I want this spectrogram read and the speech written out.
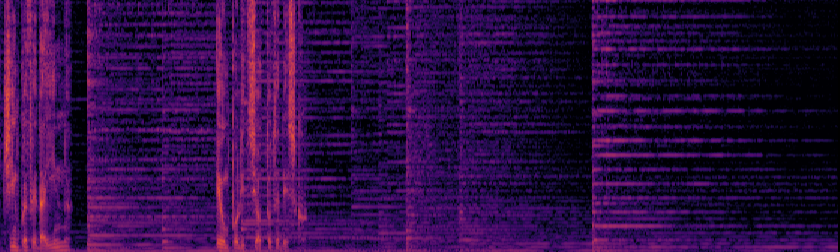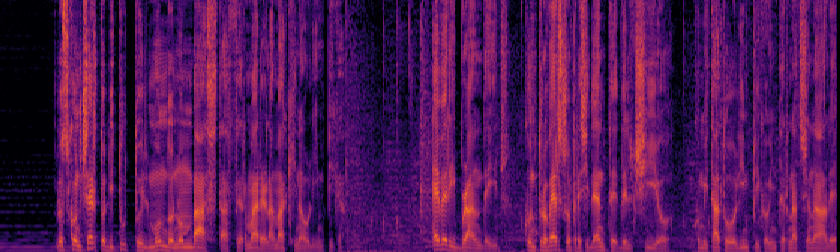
Cinque fedain e un poliziotto tedesco. Lo sconcerto di tutto il mondo non basta a fermare la macchina olimpica. Avery Brandage, controverso presidente del CIO, Comitato Olimpico Internazionale,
